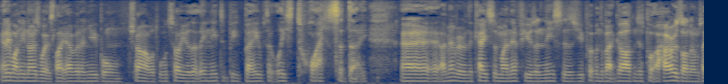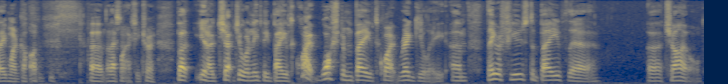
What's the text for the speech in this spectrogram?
Anyone who knows what it's like having a newborn child will tell you that they need to be bathed at least twice a day. Uh, I remember in the case of my nephews and nieces, you put them in the back garden, just put a hose on them, say, "My God." Uh, that's not actually true, but you know, ch- children need to be bathed quite washed and bathed quite regularly. Um, they refuse to bathe their uh, child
